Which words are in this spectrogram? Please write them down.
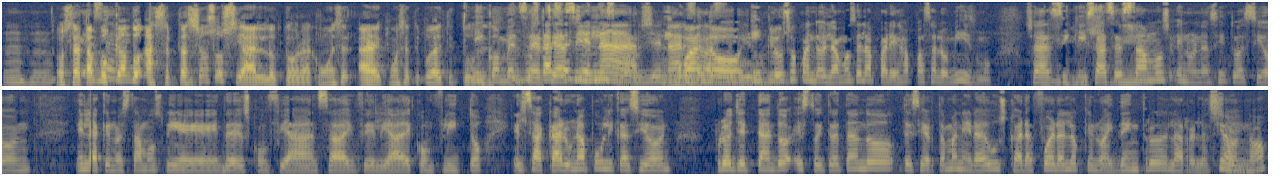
Ujú. O sea, están Ese- buscando aceptación social, doctora, con ese, ah, con ese tipo de actitudes. y convencerse a sí llenar, mismos. llenar cuando incluso cuando hablamos de la pareja pasa lo mismo. O sea, Ay, si Dios quizás mío. estamos en una situación en la que no estamos bien, de desconfianza, de infidelidad, de conflicto, el sacar una publicación proyectando, estoy tratando de cierta manera de buscar afuera lo que no hay dentro de la relación, Sí. ¿no?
